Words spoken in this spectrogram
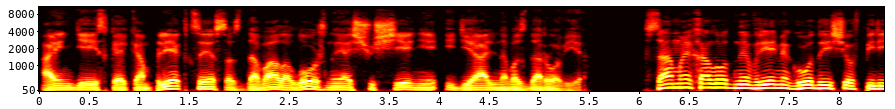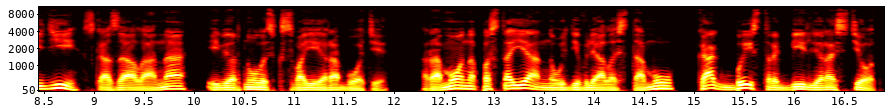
а индейская комплекция создавала ложные ощущения идеального здоровья. «Самое холодное время года еще впереди», — сказала она и вернулась к своей работе. Рамона постоянно удивлялась тому, как быстро Билли растет.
